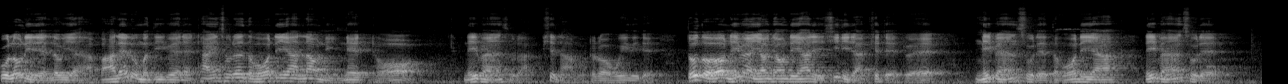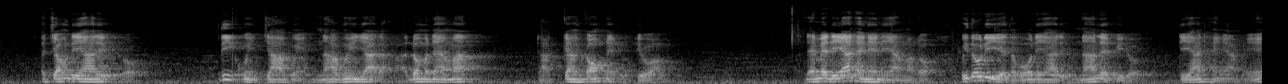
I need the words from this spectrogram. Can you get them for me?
ကိုလုံနေတဲ့လောက်ရဟာဘာလဲလို့မသိပဲနဲ့ထိုင်ဆိုတဲ့သဘောတရားလောက်နေနဲ့တော့နိဗ္ဗာန်ဆိုတာဖြစ်လာဖို့တော်တော်ဝေးသေးတယ်သို့တော့နိဗ္ဗာန်ရောက်ကြောင်းတရားတွေရှိနေတာဖြစ်တဲ့အတွက်နိဗ္ဗာန်ဆိုတဲ့သဘောတရားနိဗ္ဗာန်ဆိုတဲ့အကြောင်းတရားတွေကိုတော့သိခွင့်ကြားခွင့်နာခွင့်ရတာဟာအလွန်မတန်မှဒါကံကောင်းတယ်လို့ပြောရမှာဒါပေမဲ့တရားထိုင်တဲ့နေရာမှာတော့ဝိသုဒ္ဓိရဲ့သဘောတရားတွေကိုနားလည်ပြီးတော့တရားထိုင်ရမယ်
